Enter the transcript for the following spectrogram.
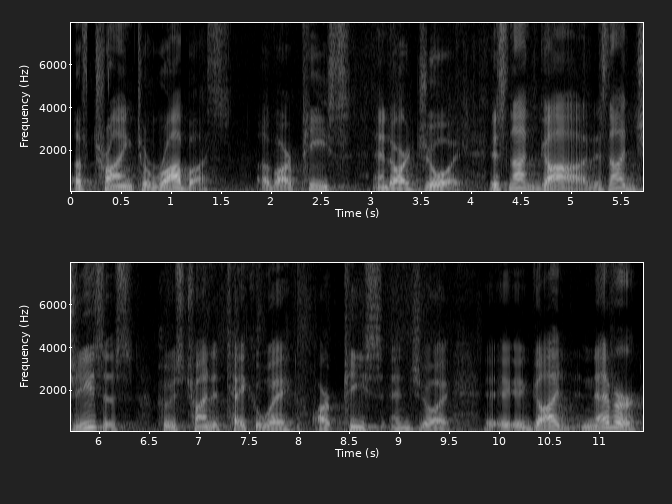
of trying to rob us of our peace and our joy. It's not God, it's not Jesus who is trying to take away our peace and joy. God never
